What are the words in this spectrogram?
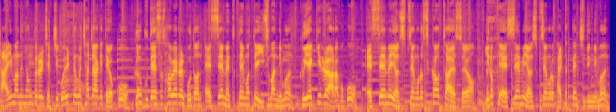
나이 많은 형들을 제치고 1등을 차지하게 되었고 그 무대에서 사회를 보던 SM 엔터테인먼트의 이수만님은 그의 끼를 알아보고 SM의 연습생으로 스카우트하였어요. 이렇게 SM의 연습생으로 발탁된 지디님은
